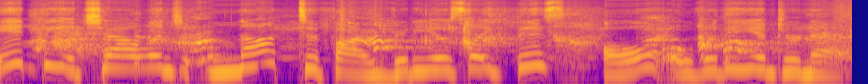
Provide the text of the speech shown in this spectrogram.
It'd be a challenge not to find videos like this all over the internet.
